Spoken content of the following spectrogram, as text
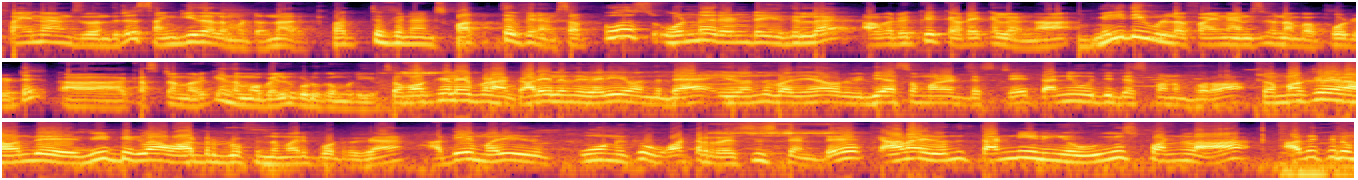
ஃபைனான்ஸ் வந்துட்டு சங்கீதால மட்டும் தான் இருக்கு. பத்து ஃபினான்ஸ் பத்து ஃபைனான்ஸ் சப்போஸ் ஒன்னு ரெண்டு இதுல அவருக்கு கிடைக்கலன்னா மீதி உள்ள ஃபைனான்ஸ்ல நம்ம போட்டுட்டு கஸ்டமருக்கு இந்த மொபைல் கொடுக்க முடியும். ஸோ மக்களே இப்போ நான் கடையில இருந்து வெளியே வந்துட்டேன். இது வந்து பாத்தீங்கன்னா ஒரு வித்தியாசமான டெஸ்ட் தண்ணி ஊத்தி டெஸ்ட் பண்ண போறோம். ஸோ மக்களே நான் வந்து வீட்டுக்குலாம் வாட்டர் ப்ரூஃப் இந்த மாதிரி போட்டிருக்கேன். அதே மாதிரி இது ஃபோனுக்கு வாட்டர் ரெசிஸ்டன்ட் ஆனா இது வந்து தண்ணி நீங்க யூஸ் பண்ணலாம். அதுக்குன்னு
